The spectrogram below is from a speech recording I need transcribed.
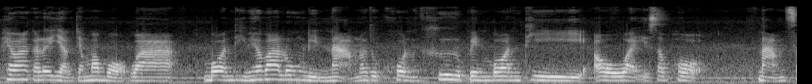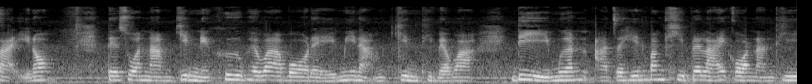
แพรว่าก็เลยอยากจะมาบอกว่าบอลที่แพรว่าลงดินหน้ำเนาะทุกคนคือเป็นบอลที่เอาไหว้เฉพาะ น้ำใสเนาะแต่ส่วนน้ำกินเนี่ยคือแพรว่าบอได้มีน้ำกินที่แบบว่า ดีเหมือนอาจจะเห็นบางคลิปหลายๆก่อนนั้นที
